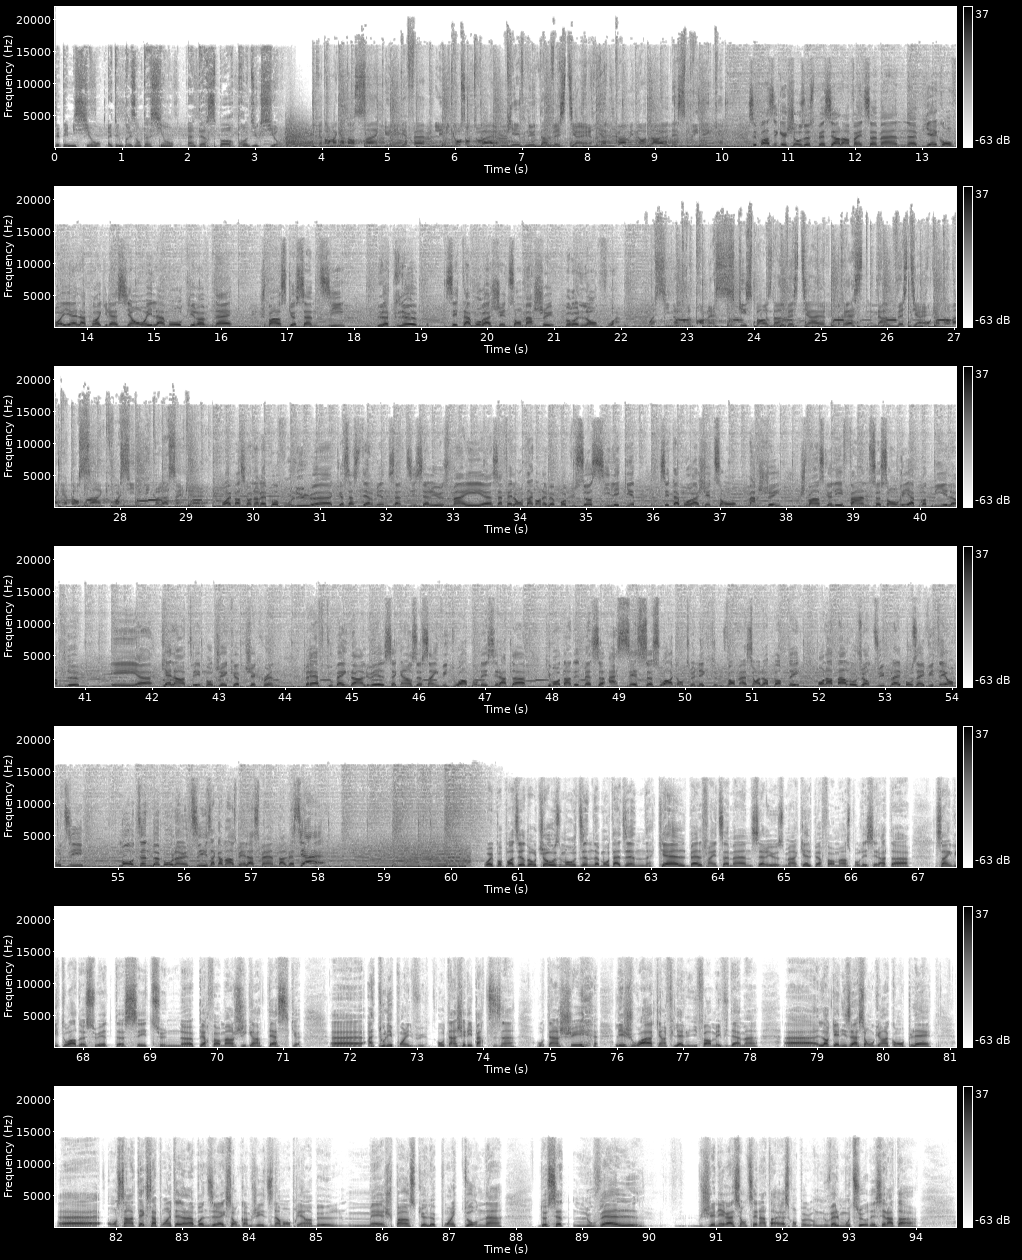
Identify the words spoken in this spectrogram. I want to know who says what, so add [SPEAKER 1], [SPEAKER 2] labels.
[SPEAKER 1] Cette émission est une présentation Intersport Productions.
[SPEAKER 2] 94.5 Unique FM, les micros sont ouverts.
[SPEAKER 1] Bienvenue dans le vestiaire.
[SPEAKER 2] Il y a comme une odeur d'esprit d'équipe.
[SPEAKER 3] C'est passé quelque chose de spécial en fin de semaine. Bien qu'on voyait la progression et l'amour qui revenait, je pense que samedi, le club s'est amouraché de son marché pour une longue fois.
[SPEAKER 2] Voici notre promesse.
[SPEAKER 1] Ce qui se passe dans le vestiaire reste dans le vestiaire.
[SPEAKER 2] Au 94.5, voici Nicolas Saint-Pierre.
[SPEAKER 3] Ouais, parce qu'on n'aurait pas voulu euh, que ça se termine samedi sérieusement et euh, ça fait longtemps qu'on n'avait pas vu ça. Si l'équipe s'est amourachée de son marché, je pense que les fans se sont réappropriés leur club. Et euh, quelle entrée pour Jacob Chikrin. Bref, tout baigne dans l'huile. Séquence de 5 victoires pour les sénateurs qui vont tenter de mettre ça à 6 ce soir contre une, une formation à leur portée. On en parle aujourd'hui. Plein de beaux invités. On vous dit maudine de beau lundi. Ça commence bien la semaine dans le vestiaire. Oui, pour pas dire d'autre chose, Maudine de Motadine, quelle belle fin de semaine, sérieusement, quelle performance pour les sénateurs. Cinq victoires de suite, c'est une euh, performance gigantesque euh, à tous les points de vue. Autant chez les partisans, autant chez les joueurs qui enfilaient l'uniforme, évidemment. Euh, L'organisation au grand complet. Euh, on sentait que ça pointait dans la bonne direction, comme j'ai dit dans mon préambule, mais je pense que le point tournant de cette nouvelle génération de sénateurs, est-ce qu'on peut une nouvelle mouture des sénateurs?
